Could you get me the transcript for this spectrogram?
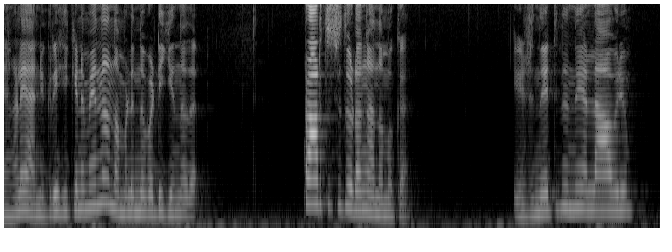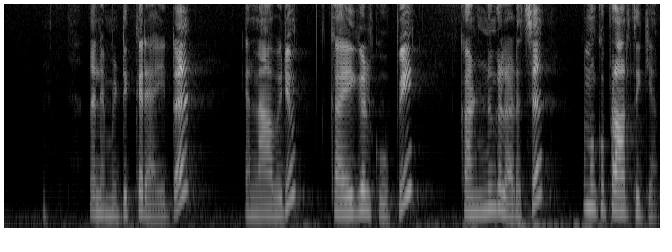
ഞങ്ങളെ അനുഗ്രഹിക്കണമെന്നാണ് നമ്മളിന്ന് പഠിക്കുന്നത്. പ്രാർത്ഥിച്ചു തുടങ്ങാം നമുക്ക്. എഴുന്നേറ്റ് നിന്ന് എല്ലാവരും നല്ല മിടുക്കരായിട്ട് എല്ലാവരും കൈകൾ കൂപ്പി കണ്ണുകൾ അടച്ച് നമുക്ക് പ്രാർത്ഥിക്കാം.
